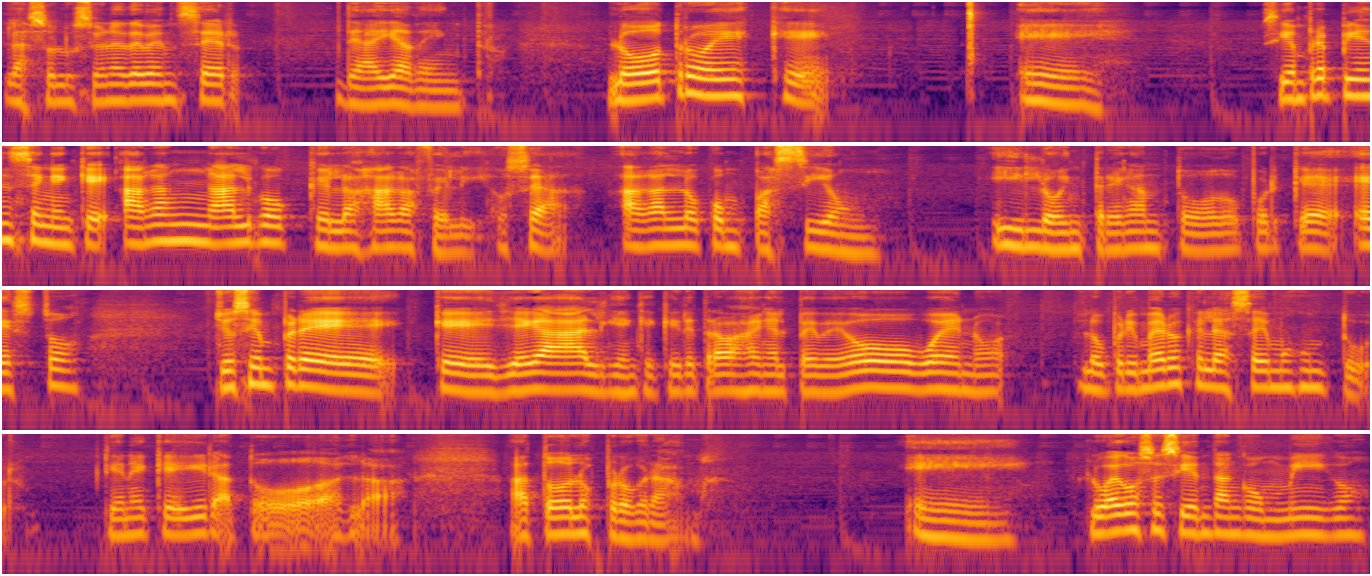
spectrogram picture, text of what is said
las soluciones deben ser de ahí adentro. Lo otro es que eh, siempre piensen en que hagan algo que los haga feliz, o sea, háganlo con pasión y lo entregan todo, porque esto, yo siempre que llega alguien que quiere trabajar en el PBO, bueno, lo primero es que le hacemos un tour tiene que ir a, todas a todos los programas. Eh, luego se sientan conmigo,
